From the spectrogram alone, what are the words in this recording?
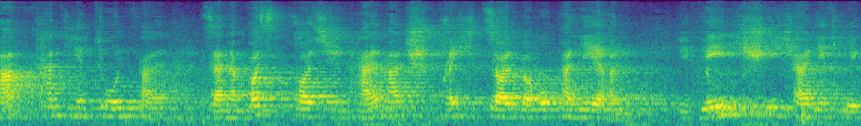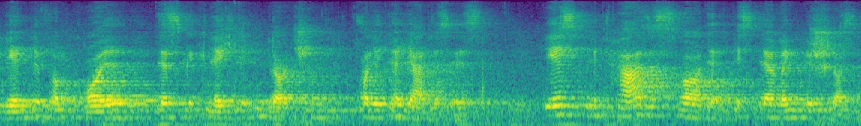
hartkantigen Tonfall seiner ostpreußischen Heimat spricht, soll Europa lehren, wie wenig stichhaltig die Legende vom Gräuel des geknechteten deutschen Proletariates ist. Erst mit Hases Worte ist der Ring geschlossen.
